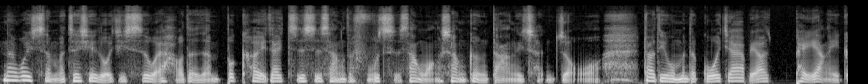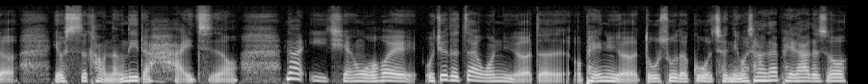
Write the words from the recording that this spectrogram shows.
那为什么这些逻辑思维好的人不可以在知识上的扶持上往上更大一层走哦？到底我们的国家要不要？培养一个有思考能力的孩子哦。那以前我会，我觉得在我女儿的我陪女儿读书的过程里，我常常在陪她的时候，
